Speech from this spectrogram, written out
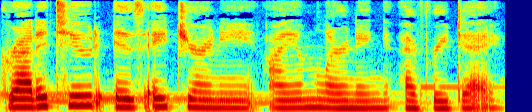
Gratitude is a journey I am learning every day.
